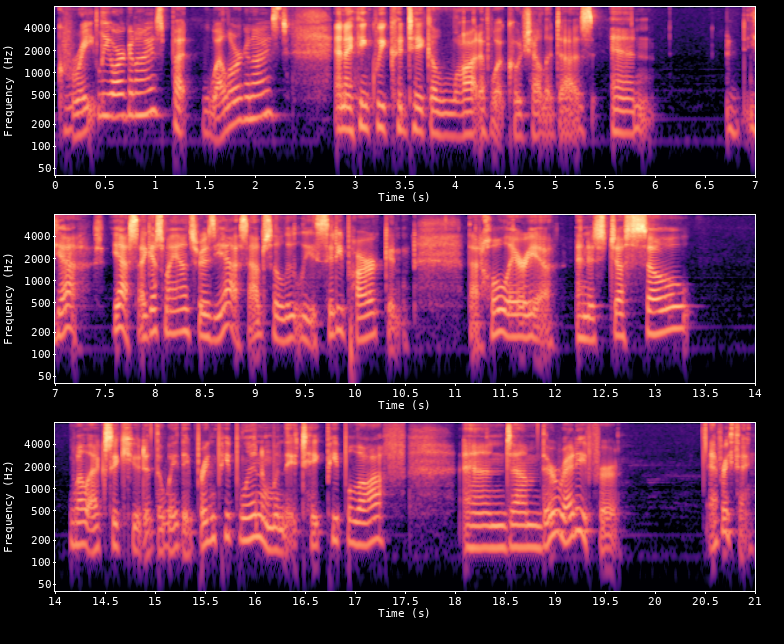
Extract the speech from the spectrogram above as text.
greatly organized, but well organized. And I think we could take a lot of what Coachella does and yeah, yes. I guess my answer is yes, absolutely. City Park and that whole area. And it's just so well executed the way they bring people in and when they take people off. And um, they're ready for everything.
